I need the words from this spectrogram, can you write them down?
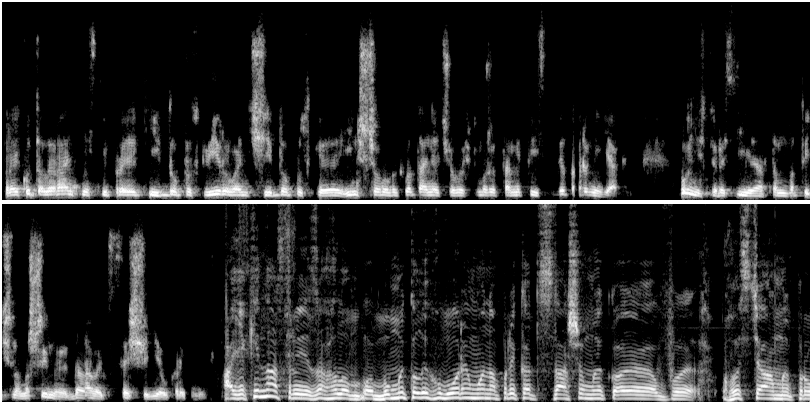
про яку толерантність і про який допуск вірувань чи допуск е, іншого викладання чогось може там іти тепер ніяк. Повністю Росія автоматично машиною давить все, що є Україні. А які настрої загалом? Бо- ми, коли говоримо, наприклад, з нашими е, гостями про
